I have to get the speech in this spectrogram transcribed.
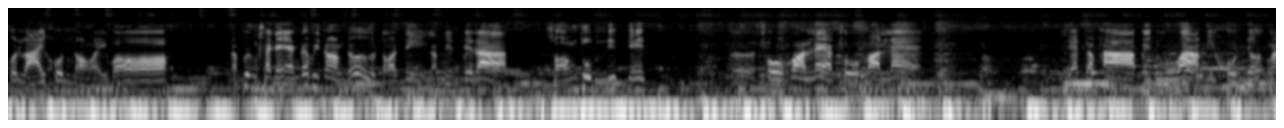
คนหลายคนหน่อยบอแต่เพิ่งแสดงเด้อพี่น้องเด้อตอนนี้ก็เป็นเวลาสองทุ่มนิดนิดๆ ออโชว์ก้อนแรก โชว์ก้อนแรก เดี๋ยวจะพาไปดูว่ามีคนเยอะไหม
